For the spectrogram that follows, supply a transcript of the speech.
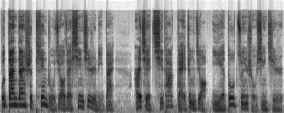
不单单是天主教在星期日礼拜，而且其他改正教也都遵守星期日。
